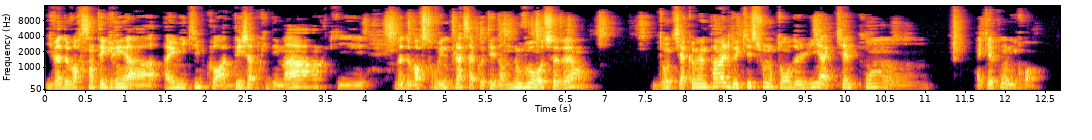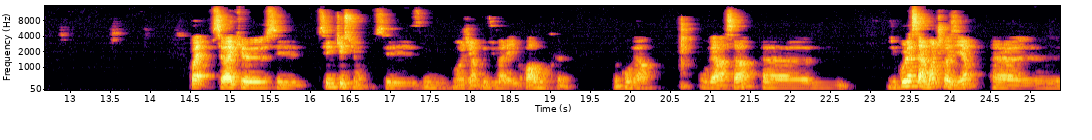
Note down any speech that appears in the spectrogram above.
il va devoir s'intégrer à, à, une équipe qui aura déjà pris des marques, qui va devoir se trouver une place à côté d'un nouveau receveur. Donc il y a quand même pas mal de questions autour de lui, à quel point on, à quel point on y croit. Ouais, c'est vrai que c'est c'est une question. C'est moi j'ai un peu du mal à y croire, donc euh, donc on verra, on verra ça. Euh du coup, là, c'est à moi de choisir. Euh,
